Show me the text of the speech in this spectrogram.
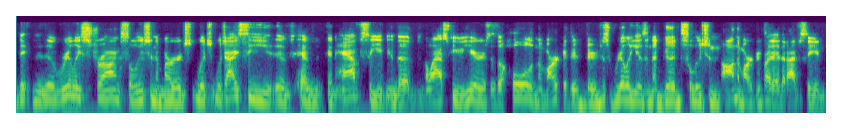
the, the, really strong solution emerged, which which I see have and have seen in the in the last few years as a hole in the market. There, there just really isn't a good solution on the market today that I've seen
